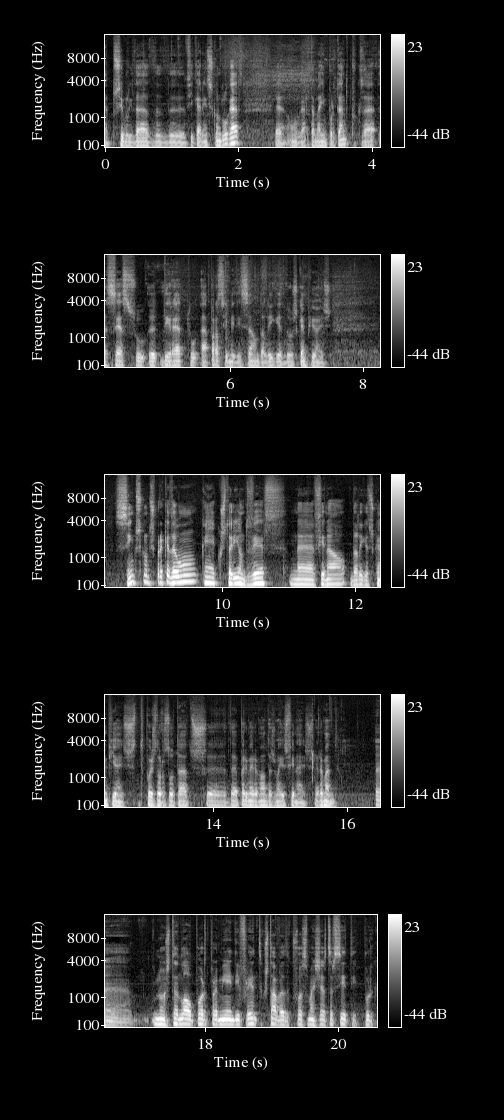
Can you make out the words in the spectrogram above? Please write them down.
a possibilidade de ficar em segundo lugar. Um lugar também importante porque dá acesso direto à próxima edição da Liga dos Campeões. Cinco segundos para cada um. Quem é que gostariam de ver na final da Liga dos Campeões, depois dos resultados da primeira mão das meias finais? Armando. Uh, não estando lá o Porto, para mim é indiferente. Gostava de que fosse Manchester City, porque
